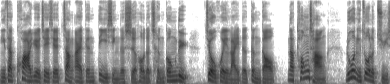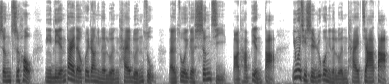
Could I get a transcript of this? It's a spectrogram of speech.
你在跨越这些障碍跟地形的时候的成功率就会来得更高。那通常，如果你做了举升之后，你连带的会让你的轮胎轮组来做一个升级，把它变大。因为其实如果你的轮胎加大，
